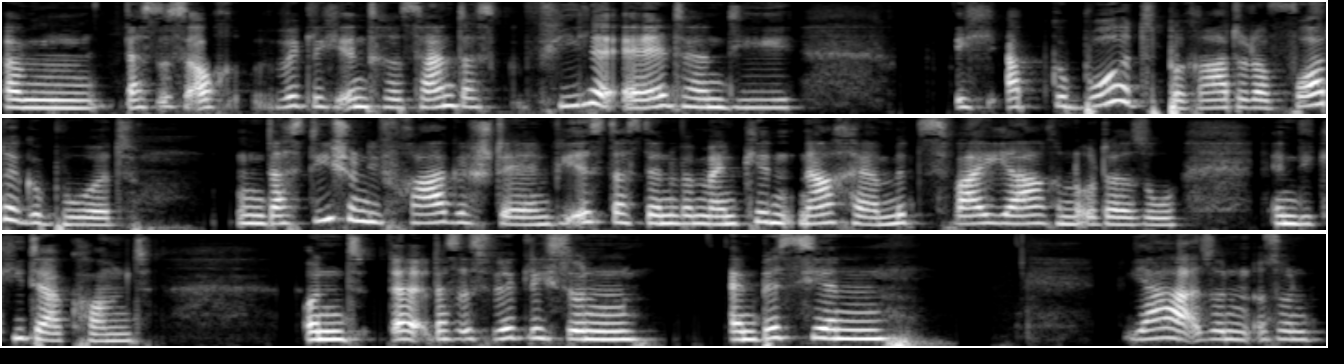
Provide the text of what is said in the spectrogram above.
ähm, das ist auch wirklich interessant, dass viele Eltern, die ich ab Geburt berate oder vor der Geburt, dass die schon die Frage stellen, wie ist das denn, wenn mein Kind nachher mit zwei Jahren oder so in die Kita kommt? Und das ist wirklich so ein, ein bisschen, ja, so ein, so ein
